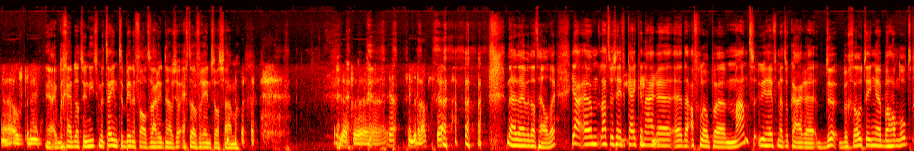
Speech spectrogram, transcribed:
over te nemen. Ja, ik begrijp dat u niet meteen te binnen valt waar u het nou zo echt over eens was samen. Dat, ja, inderdaad. Ja. nou, dan hebben we dat helder. Ja, um, laten we eens even kijken naar uh, de afgelopen maand. U heeft met elkaar de begroting behandeld.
